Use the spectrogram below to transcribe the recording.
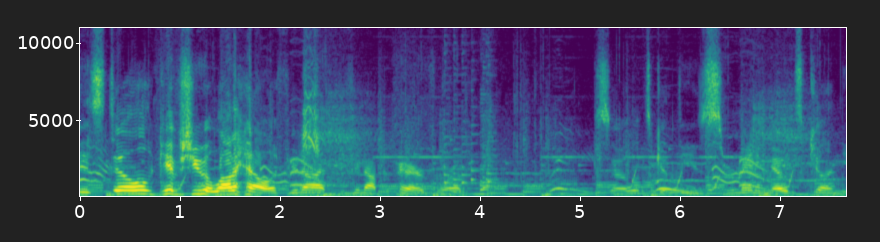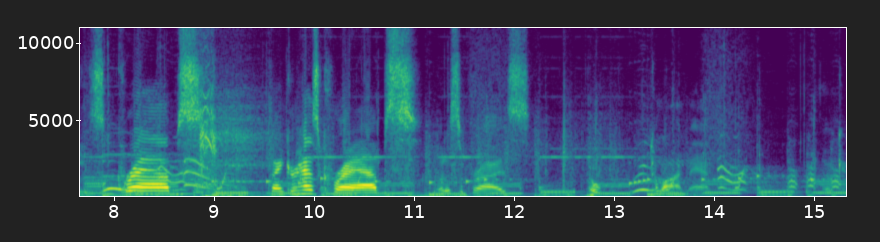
it still gives you a lot of hell if you're not if you're not prepared for it. So let's get these remaining notes killing these crabs. Clanker has crabs. What a surprise. Oh, come on, man. Okay.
